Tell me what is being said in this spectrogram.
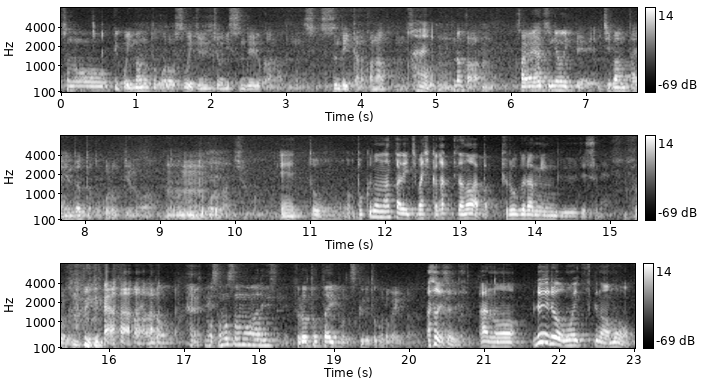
その結構今のところすごい順調に進んでいるかなと思うんです。進んでいったのかなと思うんですけど、はい。うんなんかうん。開発において一番大変だったところっていうのはどういうところなんでしょうか、えー、と僕の中で一番引っかかってたのはやっぱプログラミングですね。プログラミングああのもうそもそもあれですね。プロトタイプを作るところがいるから。あそうですそうです。あのルールを思いつくのはも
